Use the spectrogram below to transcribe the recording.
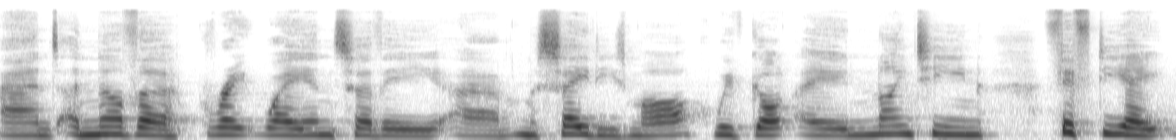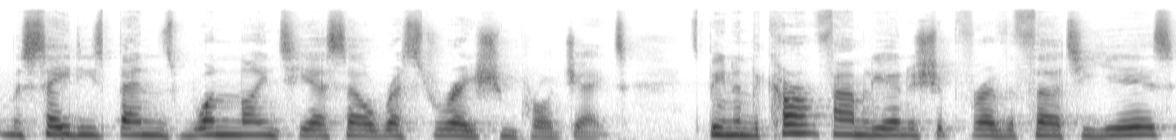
and another great way into the um, Mercedes marque, we've got a 1958 Mercedes-Benz 190 SL restoration project. It's been in the current family ownership for over 30 years.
